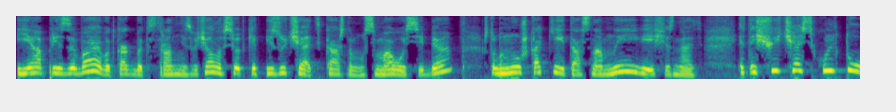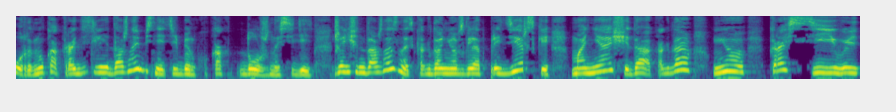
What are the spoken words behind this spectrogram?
я призываю, вот как бы это странно ни звучало, все-таки изучать каждому самого себя, чтобы ну уж какие-то основные вещи знать. Это еще и часть культуры. Ну как, родители не должны объяснить ребенку, как должно сидеть. Женщина должна знать, когда у нее взгляд придерзкий, манящий, да, когда у нее красивый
